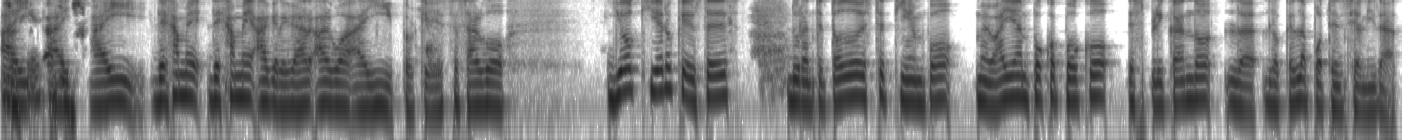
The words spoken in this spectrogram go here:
Ahí, ahí, ahí, déjame, déjame agregar algo ahí, porque esto es algo, yo quiero que ustedes durante todo este tiempo me vayan poco a poco explicando lo que es la potencialidad,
